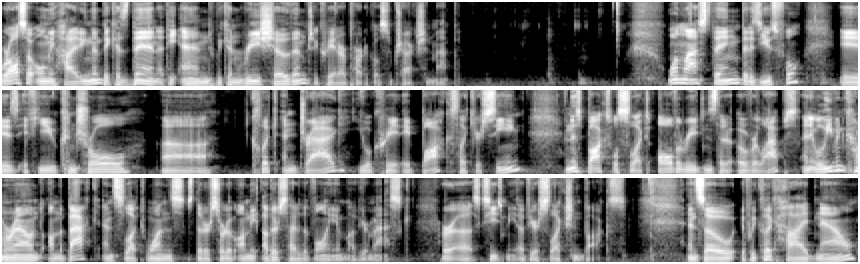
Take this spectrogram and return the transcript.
We're also only hiding them because then at the end we can re-show them to create our particle subtraction map. One last thing that is useful is if you control uh, click and drag, you will create a box like you're seeing. And this box will select all the regions that it overlaps. And it will even come around on the back and select ones that are sort of on the other side of the volume of your mask, or uh, excuse me, of your selection box. And so if we click hide now,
